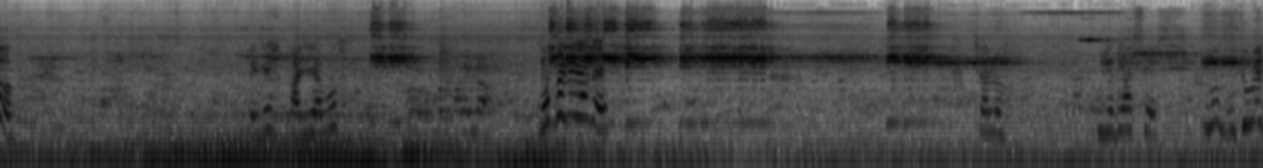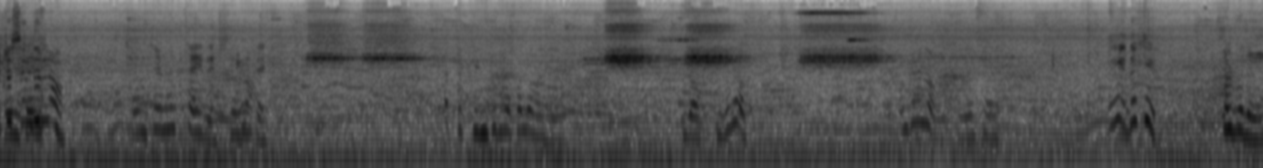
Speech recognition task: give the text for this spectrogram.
তো? এই যে কাজে যাব। দোকানে যাবে? চলো পুজো দেওয়া শেষ। তুমি তুমি একটু সিন্দুর নাও। পঞ্চামৃত চাই রে সেটাই এত কিন্তু লোকালে অনেক দাও দাও দেখি দেখি অল্প দেবো।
